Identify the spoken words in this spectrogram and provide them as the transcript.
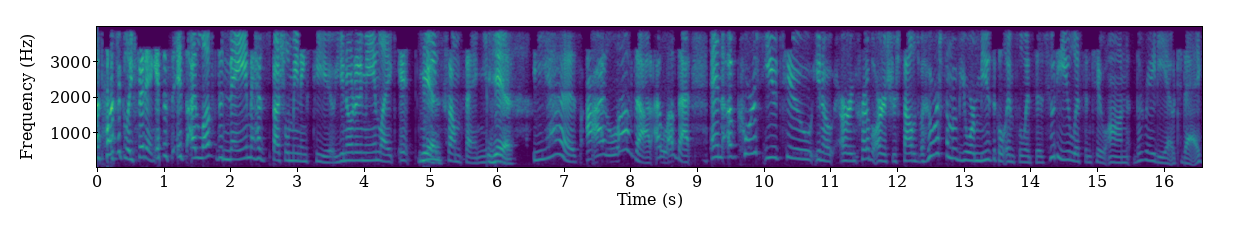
It's perfectly fitting. It's a, it's I love the name it has special meanings to you. You know what I mean? Like it means Yes. something. yes. Yes, I love that. I love that. And of course, you two, you know, are incredible artists yourselves. But who are some of your musical influences? Who do you listen to on the radio today?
